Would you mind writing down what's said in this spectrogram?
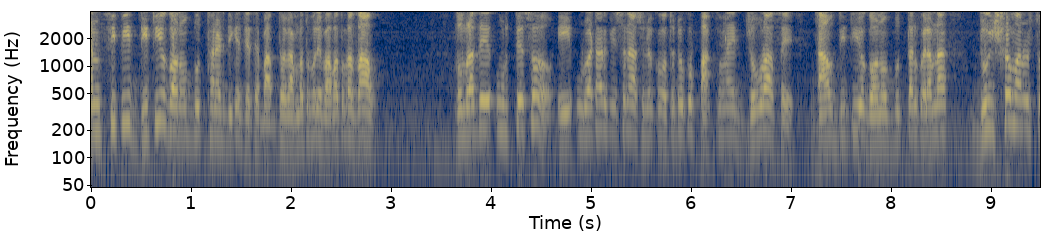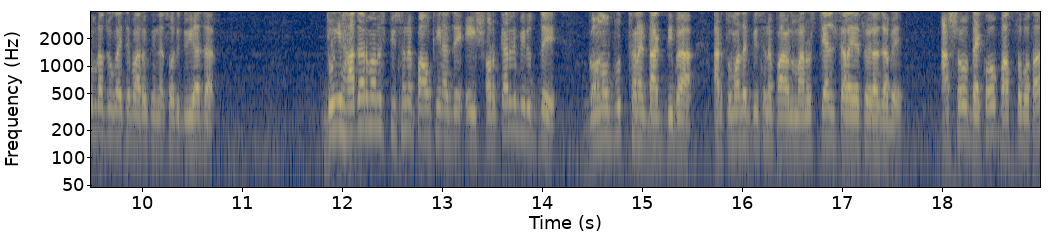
এনসিপি দ্বিতীয় গণঅভ্যুত্থানের দিকে যেতে বাধ্য হবে। আমরা তো বলি, বাবা, তোমরা যাও। তোমরা যে উঠতেছো এই উড়াটার পিছনে আসলে কতটুকু পাকনায় জোর আছে, যাও দ্বিতীয় গণঅভ্যুত্থান করলাম না, দুইশো মানুষ তোমরা যোগাইতে পারো কিনা? সরি দুই হাজার দুই হাজার মানুষ পিছনে পাও কিনা যে এই সরকারের বিরুদ্ধে গণঅভ্যুত্থানের ডাক দিবা আর তোমাদের পিছনে পাওয়ার মানুষ চেল চালাইয়া চলে যাবে? আসো, দেখো, বাস্তবতা।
